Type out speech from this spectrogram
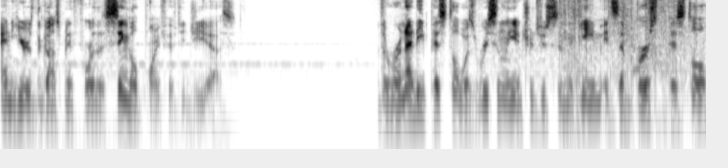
And here's the gunsmith for the single .50 GS. The Renetti pistol was recently introduced in the game. It's a burst pistol,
